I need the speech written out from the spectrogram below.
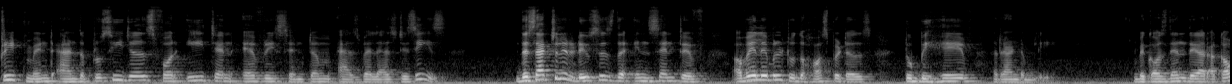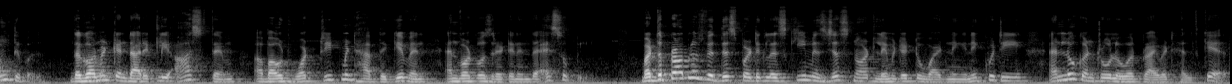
treatment and the procedures for each and every symptom as well as disease. This actually reduces the incentive available to the hospitals to behave randomly because then they are accountable the government can directly ask them about what treatment have they given and what was written in the SOP. But the problems with this particular scheme is just not limited to widening inequity and low control over private health care.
